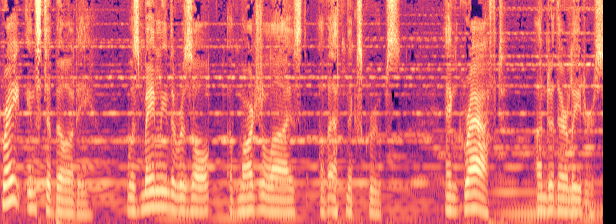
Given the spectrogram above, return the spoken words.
Great instability was mainly the result of marginalized of ethnic groups and graft under their leaders.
